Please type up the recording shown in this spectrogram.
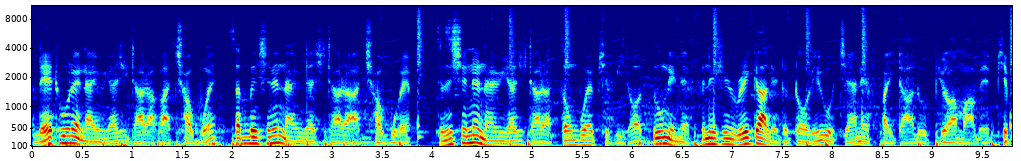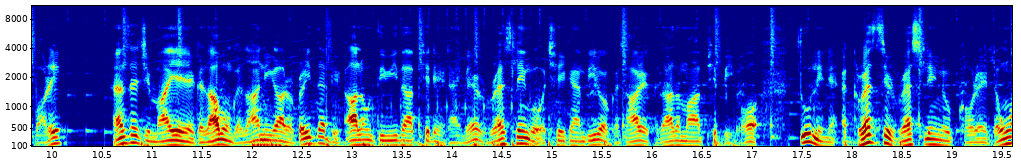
အလဲထိုးနဲ့နိုင်ယူရရှိထားတာက6ပွဲ submission နဲ့နိုင်ယူရရှိထားတာ6ပွဲ decision နဲ့နိုင်ယူရရှိထားတာ3ပွဲဖြစ်ပြီးတော့သူ့အနေနဲ့ finishing rate ကလည်းတော်တော်လေးကိုကျန်းတဲ့ fighter လို့ပြောရမှာပဲဖြစ်ပါတယ်ဟန်ဆက်ဂျီမာရဲ့ကစားပုံကစားနည်းကတော့ပြည်သက်တွေအားလုံးသိပြီးသားဖြစ်တဲ့အတိုင်းပဲ wrestling ကိုအခြေခံပြီးတော့ကစားတဲ့ကစားသမားဖြစ်ပြီးတော့သူ့အနေနဲ့ aggressive wrestling လို့ခေါ်တဲ့လုံးဝ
